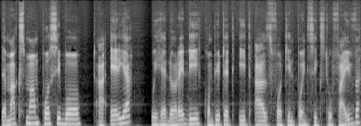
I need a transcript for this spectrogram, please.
the maximum possible area. We had already computed it as 14.625.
